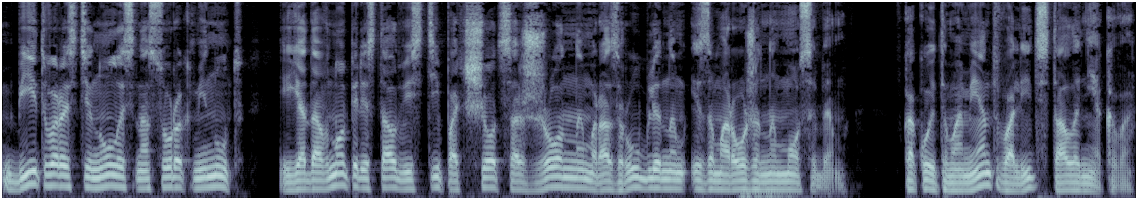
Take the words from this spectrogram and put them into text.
Битва растянулась на сорок минут, и я давно перестал вести подсчет сожженным, разрубленным и замороженным особям. В какой-то момент валить стало некого.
